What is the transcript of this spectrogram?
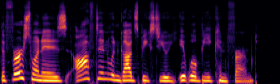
The first one is often when God speaks to you, it will be confirmed.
